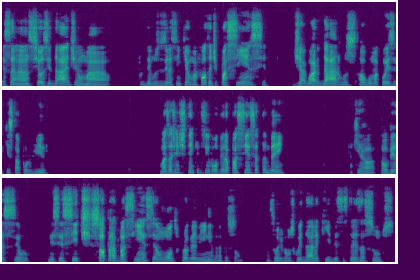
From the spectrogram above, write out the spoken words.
Essa ansiosidade é uma, podemos dizer assim, que é uma falta de paciência de aguardarmos alguma coisa que está por vir. Mas a gente tem que desenvolver a paciência também, que é, talvez eu necessite só para a paciência um outro programinha, né, pessoal? Mas hoje vamos cuidar aqui desses três assuntos:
